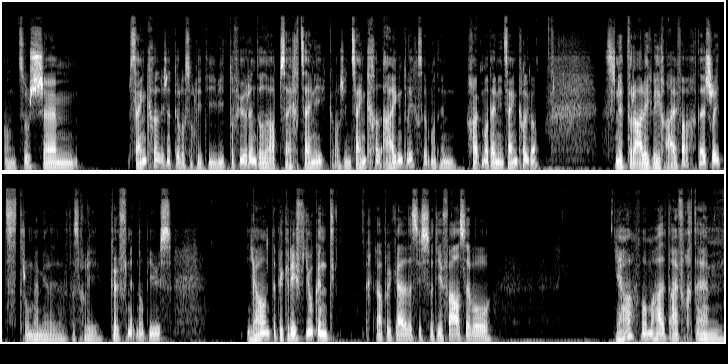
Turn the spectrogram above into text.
und sonst, ähm, Senkel ist natürlich so ein bisschen die weiterführende, oder ab 16 gehst du in Senkel eigentlich, sollte man dann, könnte man dann in Senkel gehen. Es ist nicht für alle gleich einfach, der Schritt, darum haben wir das ein bisschen geöffnet noch bei uns. Ja, und der Begriff Jugend, ich glaube, gell, das ist so die Phase, wo, ja, wo man halt einfach ähm,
